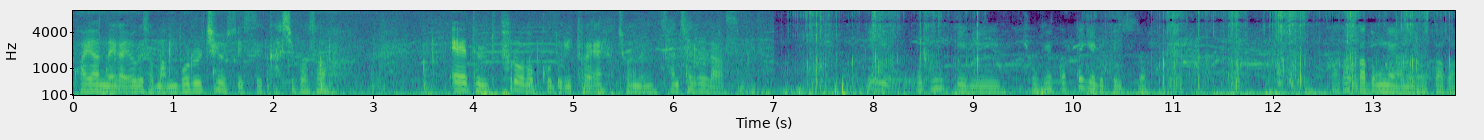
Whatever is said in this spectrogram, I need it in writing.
과연 내가 여기서 만보를 채울 수 있을까 싶어서 애들도 풀어놓고 놀이터에 저는 산책을 나왔습니다. 이 오솔길이 조개 껍데기로 돼 있어. 바닷가 동네 아니랄까봐.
